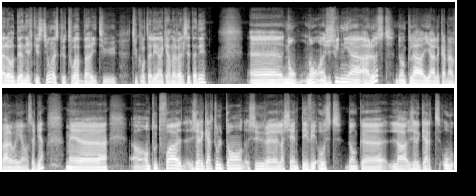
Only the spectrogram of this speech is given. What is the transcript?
alors, dernière question, est-ce que toi, Barry, tu, comptes aller à un carnaval cette année? Euh, non, non, je suis né à, à Alost, donc là, il y a le carnaval, oui, on sait bien. Mais en toutefois, je regarde tout le temps sur euh, la chaîne TV Host. Donc euh, là, je regarde, ou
